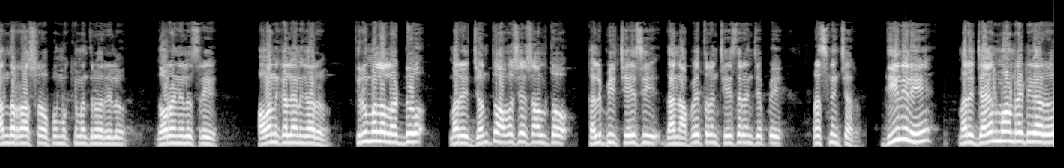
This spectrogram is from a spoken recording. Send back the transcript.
ఆంధ్ర రాష్ట్ర ఉప ముఖ్యమంత్రి వర్యులు గౌరవనీయులు శ్రీ పవన్ కళ్యాణ్ గారు తిరుమల లడ్డు మరి జంతు అవశేషాలతో కలిపి చేసి దాన్ని అపవిత్రం చేశారని చెప్పి ప్రశ్నించారు. దీనిని మరి జగన్మోహన్ రెడ్డి గారు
